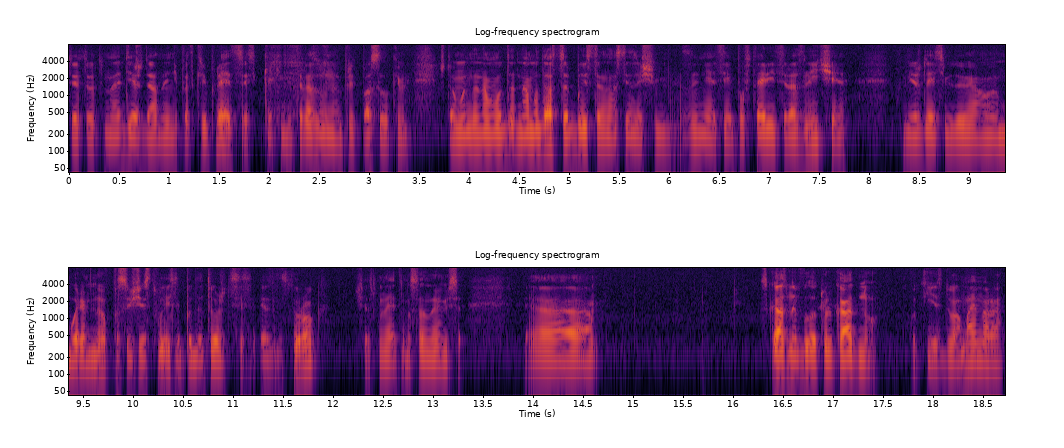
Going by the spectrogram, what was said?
эта вот надежда, она не подкрепляется какими-то разумными предпосылками, что мы, нам, нам удастся быстро на следующем занятии повторить различия между этими двумя морями. Но по существу, если подытожить этот урок, сейчас мы на этом остановимся, э, сказано было только одно. Вот есть два маймера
